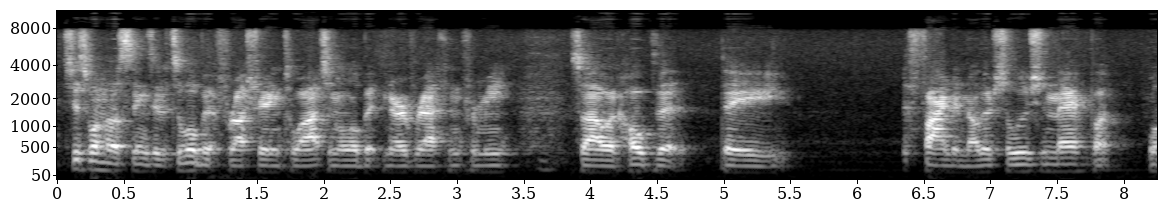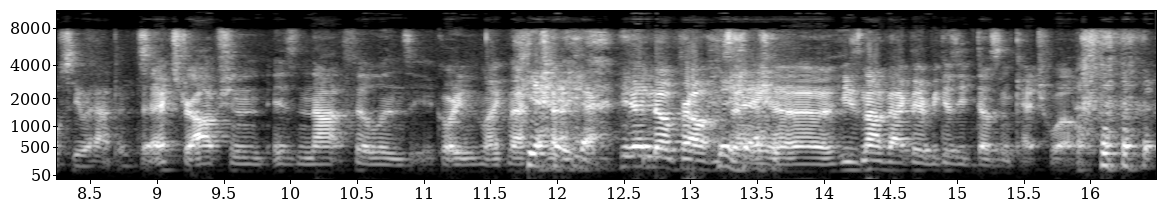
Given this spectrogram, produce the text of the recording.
it's just one of those things that it's a little bit frustrating to watch and a little bit nerve wracking for me. So I would hope that they find another solution there, but we'll see what happens. the extra option is not Phil Lindsay, according to Mike MacIntyre. Yeah, yeah. he had no problem saying uh, he's not back there because he doesn't catch well.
